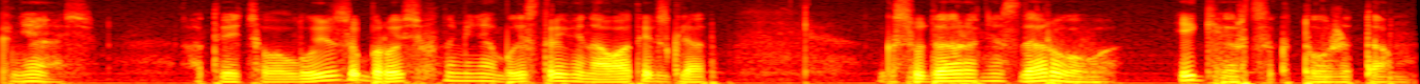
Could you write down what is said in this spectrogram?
Князь, — ответила Луиза, бросив на меня быстрый виноватый взгляд. Государыня здорова, и герцог тоже там.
